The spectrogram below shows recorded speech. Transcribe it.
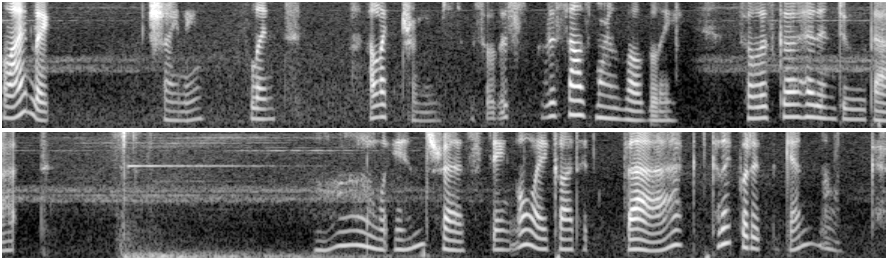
Well, I like shining flint. I like dreams. So this this sounds more lovely. So let's go ahead and do that. Oh, interesting. Oh, I got it back. Could I put it again? Oh, okay.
